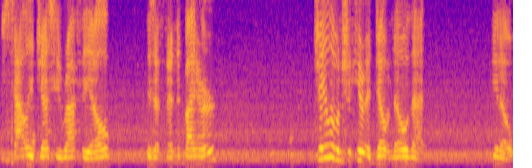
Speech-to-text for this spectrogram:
Sally Jessy Raphael is offended by her. J-Lo and Shakira don't know that, you know,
